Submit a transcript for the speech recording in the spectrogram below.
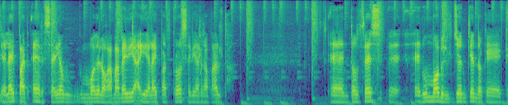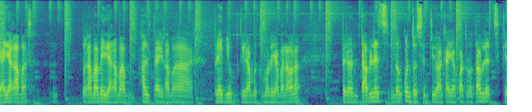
el iPad Air sería un modelo gama media y el iPad Pro sería el gama alta. Entonces, eh, en un móvil yo entiendo que, haya gamas, gama media, gama alta y gama premium, digamos como le llaman ahora, pero en tablets no encuentro sentido a que haya cuatro tablets, que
